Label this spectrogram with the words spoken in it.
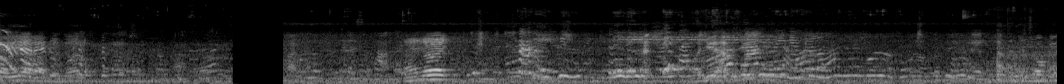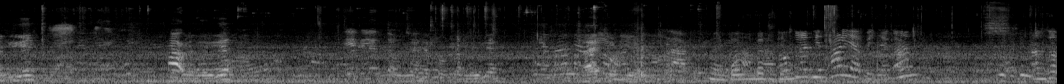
ખાઈ જા, ખાઈ જા. ખાઈ જા તમે. બસ હાલો હવે આવો. ખાઈ જા. હવે એ શક્તિ. હાલો. શુભમ ગાવા ચાલુ રાખે શુભમ પણ માંડે રાખે છે. અહીં જોઈ. હાલો. ચોકલેટની થાળી આપી દે કાં આમ જો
